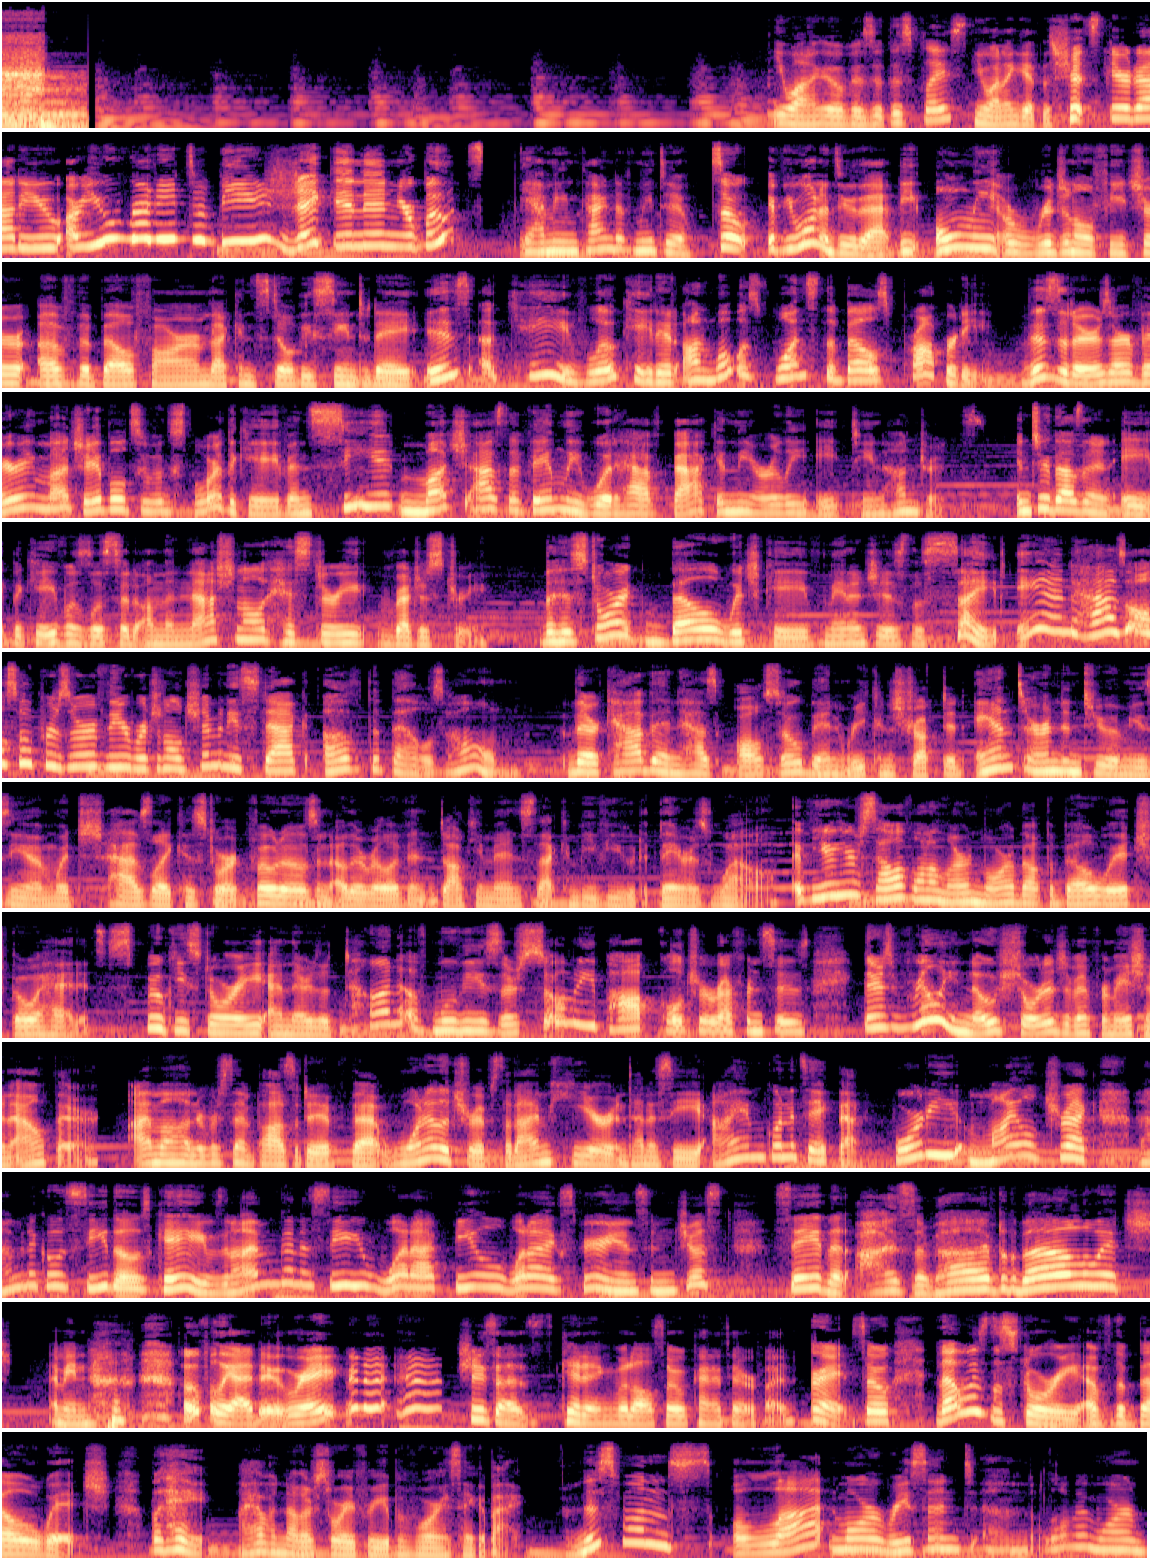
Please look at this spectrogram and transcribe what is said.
You want to go visit this place? You want to get the shit scared out of you? Are you ready to be shaken in your boots? Yeah, I mean, kind of me too. So, if you want to do that, the only original feature of the Bell Farm that can still be seen today is a cave located on what was once the Bell's property. Visitors are very much able to explore the cave and see it much as the family would have back in the early 1800s. In 2008, the cave was listed on the National History Registry. The historic Bell Witch Cave manages the site and has also preserved the original chimney stack of the Bell's home. Their cabin has also been reconstructed and turned into a museum, which has like historic photos and other relevant documents that can be viewed there as well. If you yourself want to learn more about the Bell Witch, go ahead. It's a spooky story, and there's a ton of movies. There's so many pop culture references. There's really no shortage of information out there. I'm 100% positive that one of the trips that I'm here in Tennessee, I am going to take that 40 mile trek and I'm to go see those caves and I'm to see what I feel, what I experience, and just say that I survived the Bell Witch. I mean, hopefully I do, right? she says, kidding, but also kind of terrified. All right, so that was the story of the Bell Witch. But hey, I have another story for you before I say goodbye. And this one's a lot more recent and a little bit more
